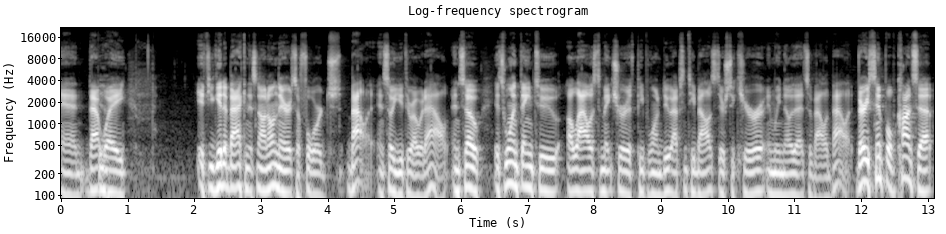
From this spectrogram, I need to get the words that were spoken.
and that way if you get it back and it's not on there, it's a forged ballot, and so you throw it out. And so it's one thing to allow us to make sure if people want to do absentee ballots, they're secure and we know that it's a valid ballot. Very simple concept,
